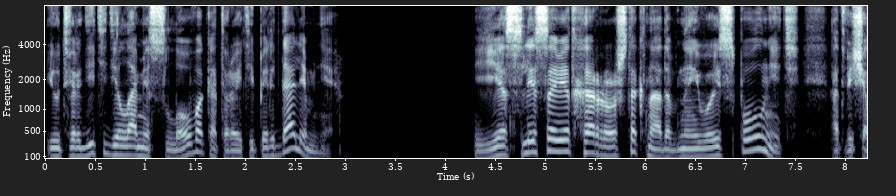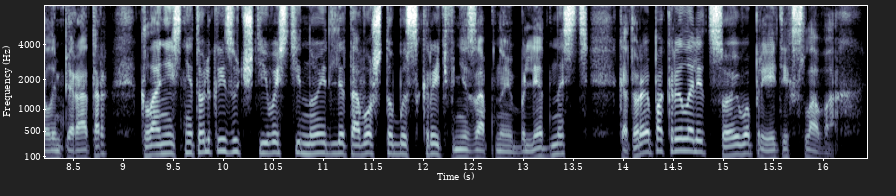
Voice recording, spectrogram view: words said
и утвердите делами слово, которое теперь дали мне. Если совет хорош, так надо бы на его исполнить, отвечал император, кланяясь не только из учтивости, но и для того, чтобы скрыть внезапную бледность, которая покрыла лицо его при этих словах.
